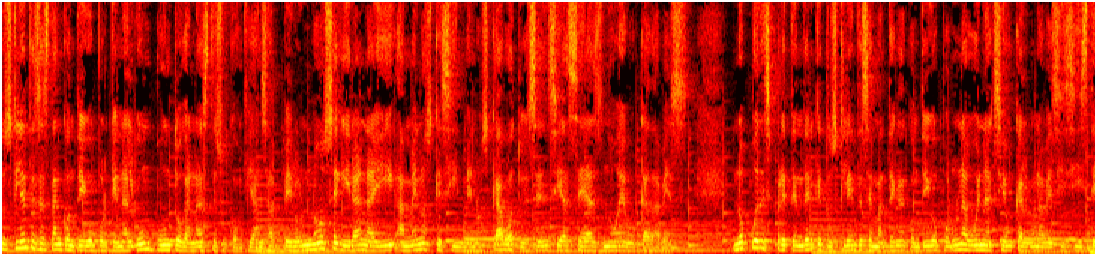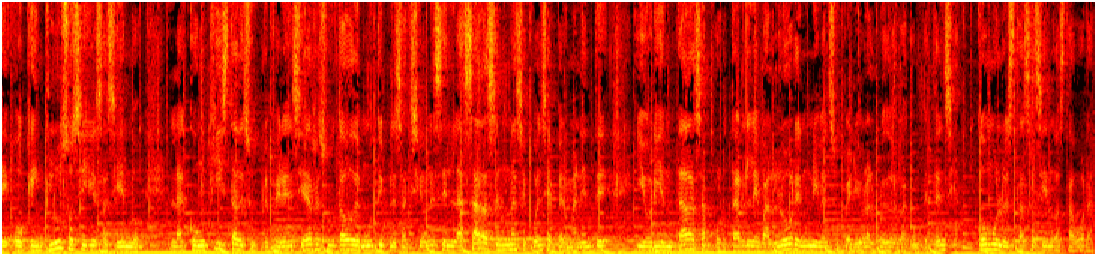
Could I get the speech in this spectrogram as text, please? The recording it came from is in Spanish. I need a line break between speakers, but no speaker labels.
Tus clientes están contigo porque en algún punto ganaste su confianza, pero no seguirán ahí a menos que sin menoscabo a tu esencia seas nuevo cada vez. No puedes pretender que tus clientes se mantengan contigo por una buena acción que alguna vez hiciste o que incluso sigues haciendo. La conquista de su preferencia es resultado de múltiples acciones enlazadas en una secuencia permanente y orientadas a aportarle valor en un nivel superior al ruido de la competencia. ¿Cómo lo estás haciendo hasta ahora?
